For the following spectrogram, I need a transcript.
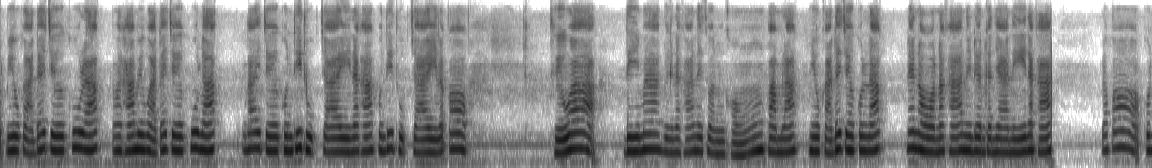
ด มีโอกาสได้เจอคู่รักนะคะ มีโอกาสได้เจอคู่รัก ได้เจอคนที่ถูกใจนะคะ คนที่ถูกใจแล้วก็ ถือว่าดีมากเลยนะคะ ในส่วนของความรักมีโอกาสได้เจอคนรักแน่นอนนะคะ ในเดือนกันยานี้นะคะ แล้วก็คน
